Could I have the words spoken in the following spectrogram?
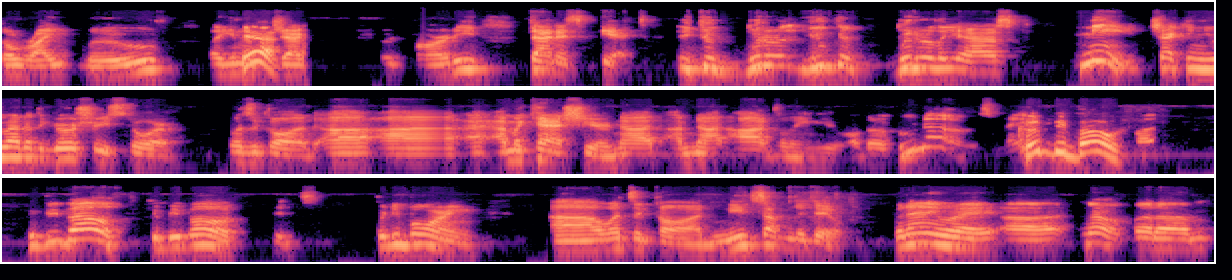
the right move. Like an Yeah. objective third party. That is it. You could literally you could literally ask me checking you out at the grocery store. What's it called? Uh, uh, I- I'm a cashier. Not I'm not ogling you. Although who knows? Maybe. Could be both. Could be both. Could be both. It's pretty boring. Uh, what's it called? Need something to do. But anyway, uh, no. But um,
